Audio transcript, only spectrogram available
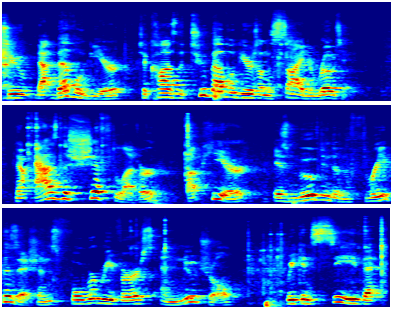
to that bevel gear to cause the two bevel gears on the side to rotate. Now as the shift lever up here is moved into the three positions, forward, reverse, and neutral, we can see that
